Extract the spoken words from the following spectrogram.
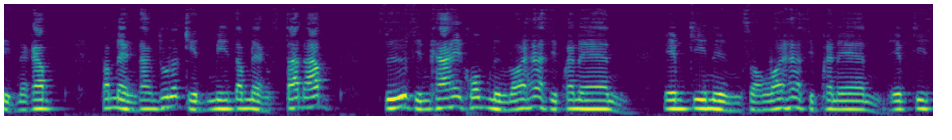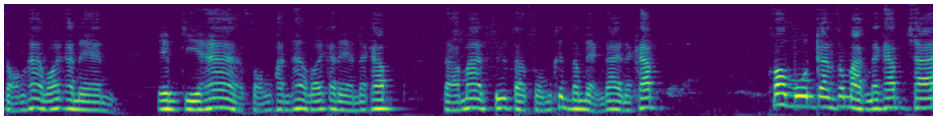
สิทธิ์นะครับตำแหน่งทางธุรกิจมีตำแหน่งสตาร์ทอัพซื้อสินค้าให้ครบ 150 คะแนน MG 1 250 คะแนน MG 2 500 คะแนน MG 5 2,500 คะแนนนะครับ สามารถซื้อสะสมขึ้นตำแหน่งได้นะครับ ข้อมูลการสมัครนะครับ ใช้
